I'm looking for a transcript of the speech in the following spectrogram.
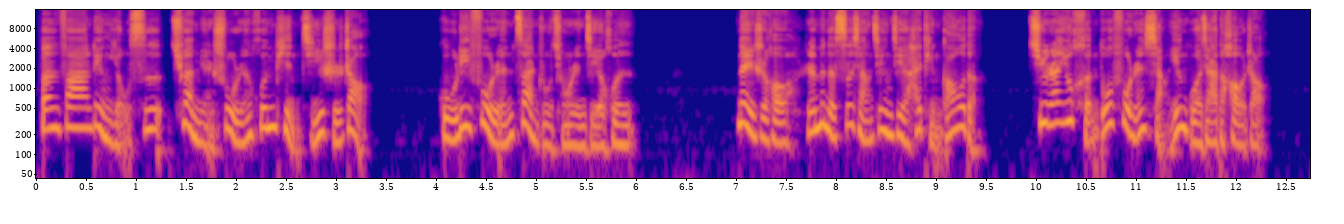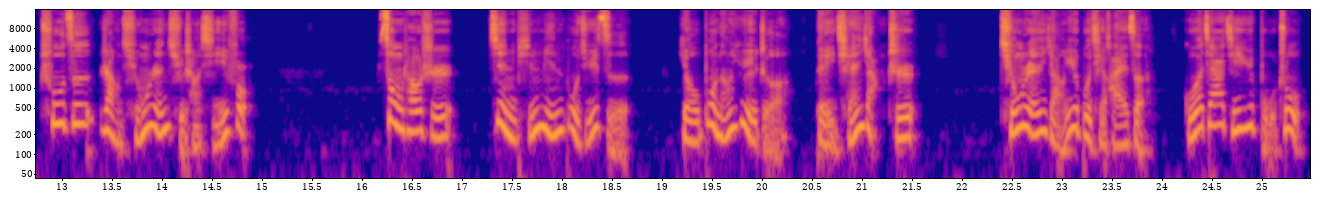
颁发令有司劝免庶人婚聘及时诏，鼓励富人赞助穷人结婚。那时候人们的思想境界还挺高的，居然有很多富人响应国家的号召，出资让穷人娶上媳妇。宋朝时禁贫民不举子，有不能育者，给钱养之。穷人养育不起孩子，国家给予补助。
